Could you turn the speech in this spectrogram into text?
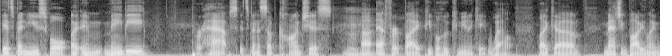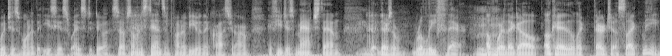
it's been useful, uh, and maybe perhaps it's been a subconscious uh, effort by people who communicate well. Like um, matching body language is one of the easiest ways to do it. So if somebody stands in front of you and they cross your arm, if you just match them, th- there's a relief there of where they go, okay, they're like they're just like me.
